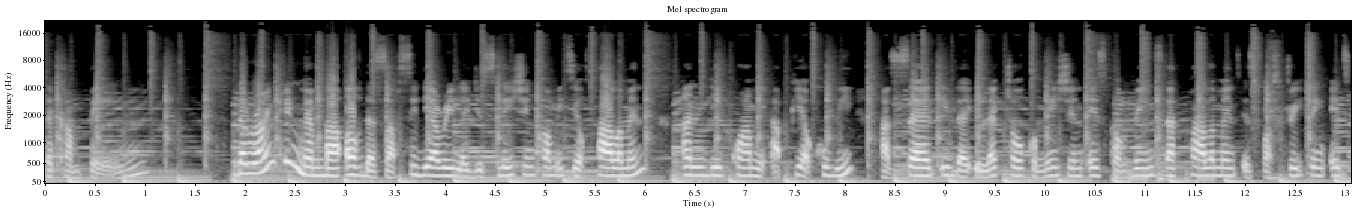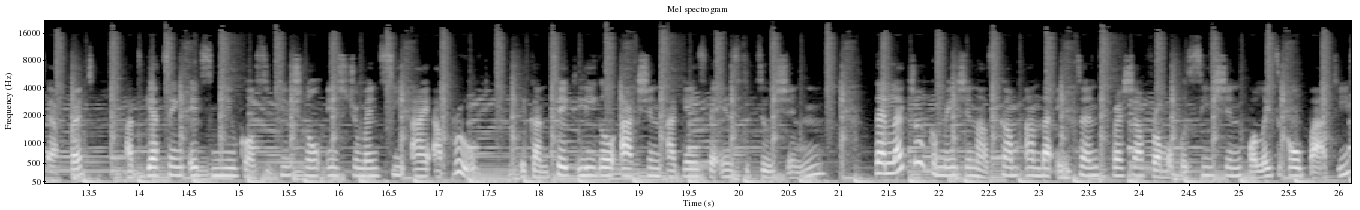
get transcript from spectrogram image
the campaign. The ranking member of the Subsidiary Legislation Committee of Parliament, Andy Kwame Appiah-Kubi, has said if the Electoral Commission is convinced that Parliament is frustrating its effort at getting its new constitutional instrument CI approved, they can take legal action against the institution. The Electoral Commission has come under intense pressure from opposition political parties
